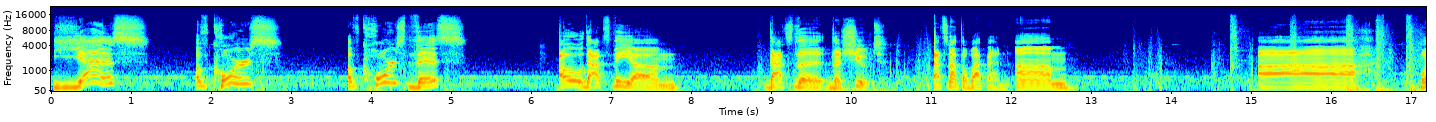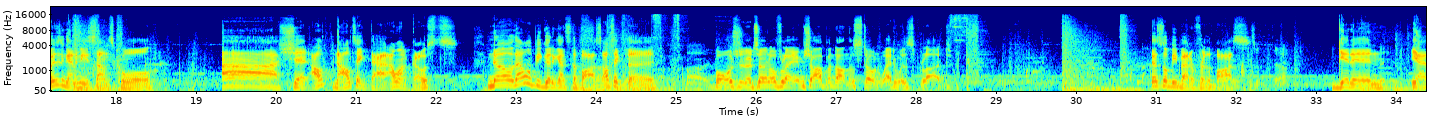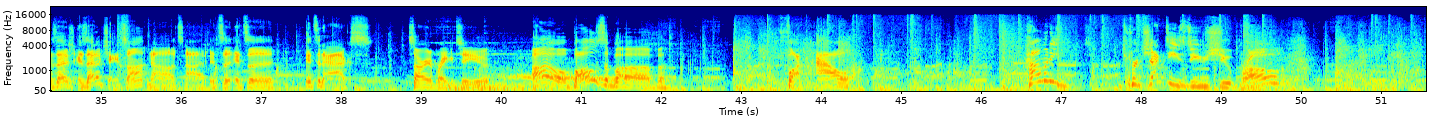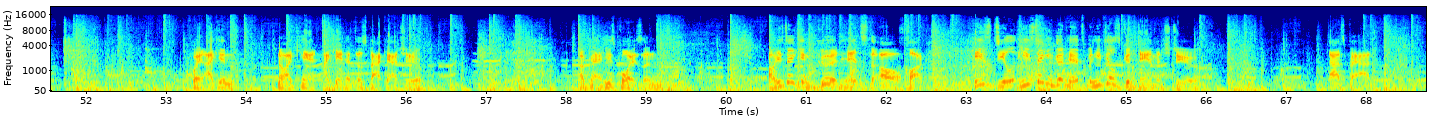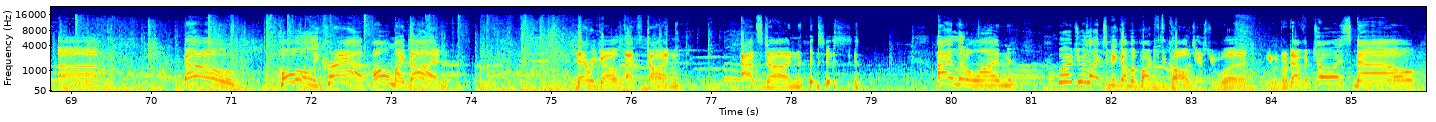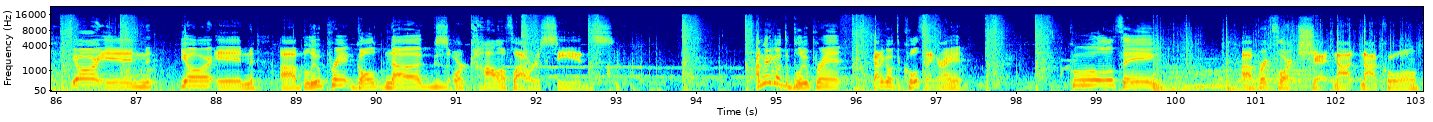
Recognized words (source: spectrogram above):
Yes. Of course. Of course this. Oh, that's the um that's the the shoot. That's not the weapon. Um Ah, poisoning enemies sounds cool. Ah, shit. I'll no, I'll take that. I want ghosts. No, that won't be good against the boss. I'll take the. Portion eternal flame sharpened on the stone wet with blood. This will be better for the boss. Get in. Yeah, is that is that a chainsaw? No, it's not. It's a it's a it's an axe. Sorry to break it to you. Oh, Balzabub. Fuck. Ow. How many projectiles do you shoot, bro? Wait, I can. No, I can't. I can't hit those back at you. Okay, he's poisoned. Oh, he's taking good hits. The oh fuck, he's deal. He's taking good hits, but he deals good damage too. That's bad. Uh, go! Holy crap! Oh my god! There we go. That's done. That's done. Hi, little one. Would you like to become a part of the cult? Yes, you would. You don't have a choice now. You're in. You're in. Uh, blueprint, gold nugs, or cauliflower seeds. I'm gonna go with the blueprint. Gotta go with the cool thing, right? Cool thing. Uh, brick floor. Shit, not not cool.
